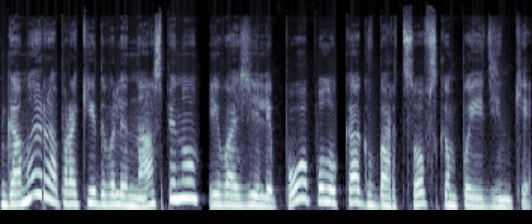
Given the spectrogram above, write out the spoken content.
Гомера опрокидывали на спину и возили по полу, как в борцовском поединке.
